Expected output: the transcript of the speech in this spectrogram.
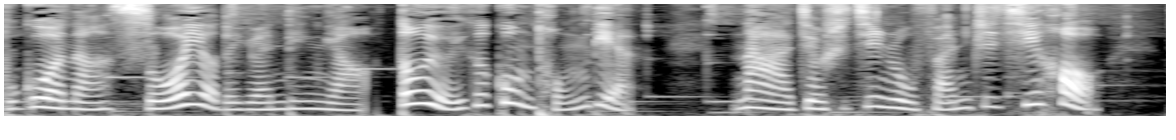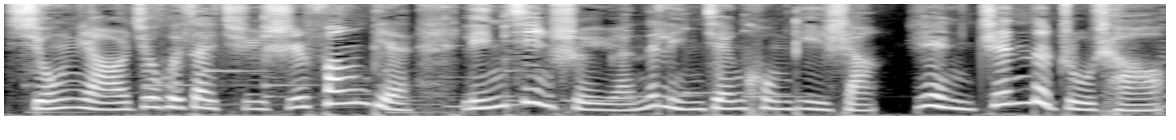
不过呢，所有的园丁鸟都有一个共同点，那就是进入繁殖期后，雄鸟就会在取食方便、临近水源的林间空地上认真的筑巢。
